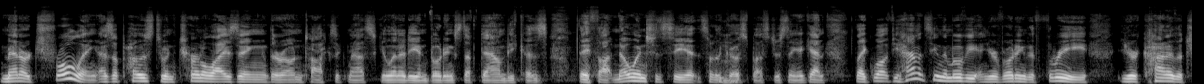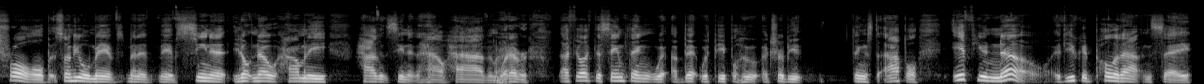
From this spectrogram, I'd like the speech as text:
men are trolling as opposed to internalizing their own toxic masculinity and voting stuff down because they thought no one should see it. Sort of the mm. Ghostbusters thing again. Like, well, if you haven't seen the movie and you're voting to three, you're kind of a troll. But some people may have may have, may have seen it. You don't know how many haven't seen it and how have and right. whatever. I feel like the same thing with, a bit with people who attribute things to Apple. If you know, if you could pull it out and say,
